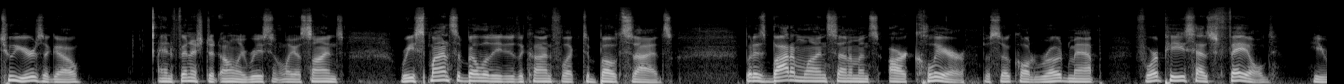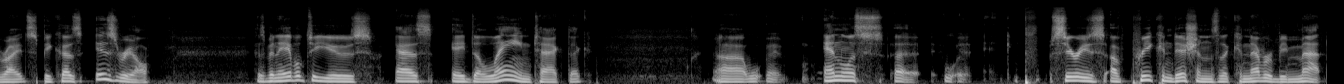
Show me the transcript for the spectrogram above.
two years ago and finished it only recently, assigns responsibility to the conflict to both sides. But his bottom line sentiments are clear. The so called roadmap for peace has failed, he writes, because Israel has been able to use as a delaying tactic uh, endless uh, series of preconditions that can never be met.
